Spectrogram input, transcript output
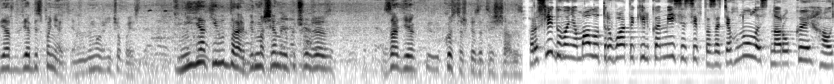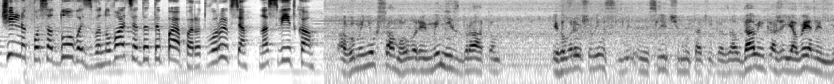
Я, я без поняття, не можу нічого пояснити. Ніякий удар. Під машиною почув вже ззаді, як косточка затріщали. Розслідування мало тривати кілька місяців та затягнулось на роки. А очільник посадовець звинуватця ДТП перетворився на свідка. А Гуменюк сам говорив мені з братом. І говорив, що він слі- слідчому так і казав. Да, він каже, я винен.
